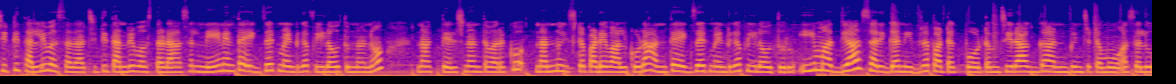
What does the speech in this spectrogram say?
చిట్టి తల్లి వస్తుందా? చిట్టి తండ్రి వస్తాడా? అసలు నేనెంత ఎగ్జైట్మెంట్గా ఫీల్ అవుతున్నానో నాకు తెలిసినంత వరకు నన్ను ఇష్టపడే వాళ్ళు కూడా అంతే ఎగ్జైట్మెంట్గా ఫీల్ అవుతురు ఈ మధ్య సరిగ్గా నిద్ర పట్టకపోవటం చిరాగ్గా అనిపించటము అసలు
